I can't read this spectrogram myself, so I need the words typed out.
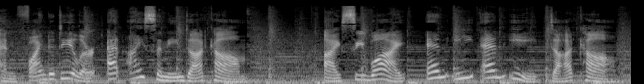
and find a dealer at icynene.com. I C Y N E N E.com.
